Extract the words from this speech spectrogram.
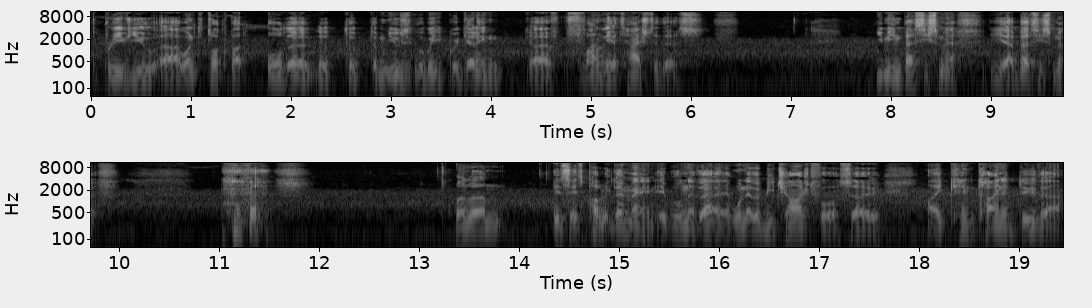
the preview. Uh, I wanted to talk about all the the, the, the music that we we're getting uh, finally attached to this. You mean Bessie Smith? Yeah, Bessie Smith. well, um, it's it's public domain. It will never it will never be charged for. So I can kind of do that,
